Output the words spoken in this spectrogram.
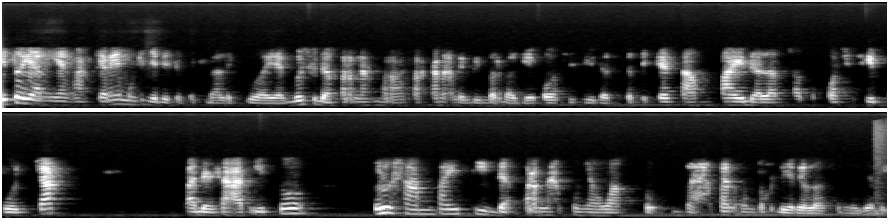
itu yang yang akhirnya mungkin jadi titik balik gue ya. Gue sudah pernah merasakan ada di berbagai posisi dan ketika sampai dalam satu posisi puncak pada saat itu lu sampai tidak pernah punya waktu bahkan untuk diri lo sendiri.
